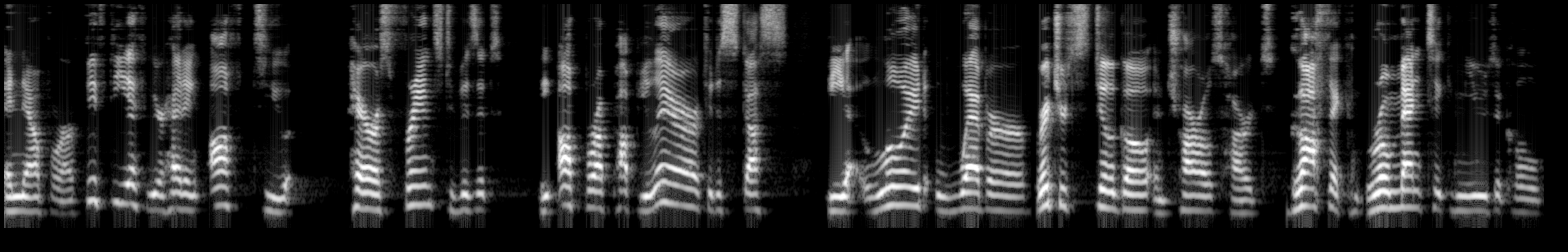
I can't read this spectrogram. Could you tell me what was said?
and now for our 50th, we are heading off to Paris, France to visit the Opera Populaire to discuss the Lloyd Webber, Richard Stilgoe, and Charles Hart gothic romantic musical,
